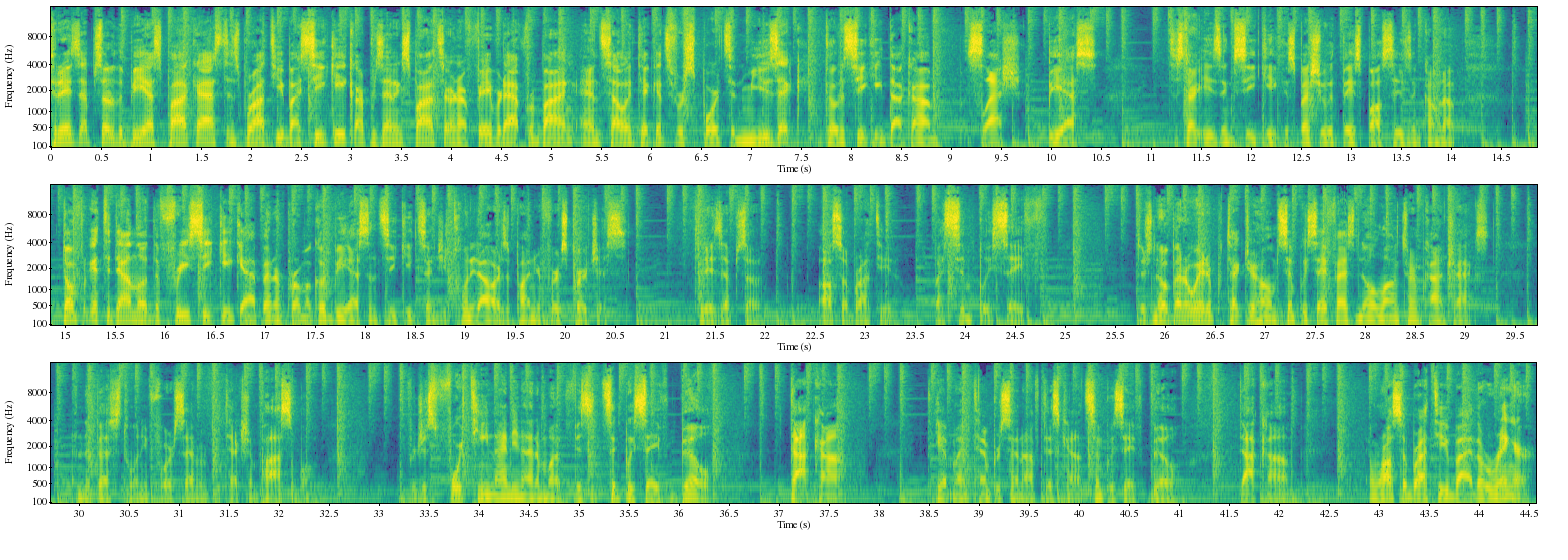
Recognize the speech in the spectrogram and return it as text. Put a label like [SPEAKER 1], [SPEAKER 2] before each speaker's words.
[SPEAKER 1] Today's episode of the BS Podcast is brought to you by SeatGeek, our presenting sponsor and our favorite app for buying and selling tickets for sports and music. Go to SeatGeek.com slash BS to start using SeatGeek, especially with baseball season coming up. Don't forget to download the free SeatGeek app and our promo code BS, and SeatGeek sends you $20 upon your first purchase. Today's episode also brought to you by SimpliSafe. There's no better way to protect your home. SimpliSafe has no long term contracts and the best 24 7 protection possible. For just $14.99 a month, visit simplisafebill.com to get my 10% off discount. Simplisafebill.com. And we're also brought to you by The Ringer.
